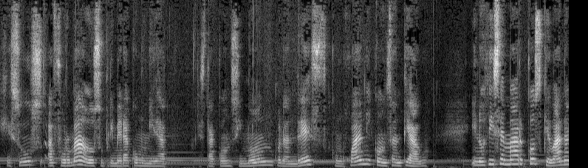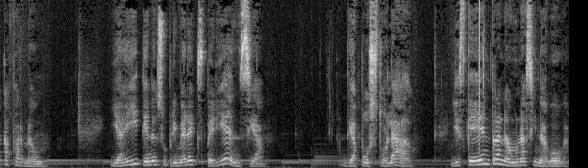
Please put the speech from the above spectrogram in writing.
Jesús ha formado su primera comunidad. Está con Simón, con Andrés, con Juan y con Santiago. Y nos dice Marcos que van a Cafarnaún. Y ahí tienen su primera experiencia de apostolado. Y es que entran a una sinagoga.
